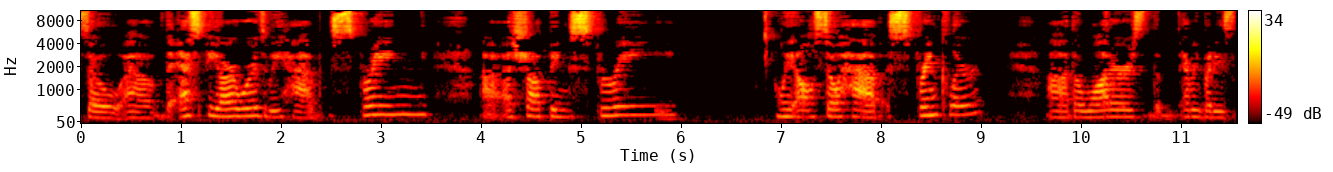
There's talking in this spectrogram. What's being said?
So uh, the SPR words, we have spring, uh, a shopping spree. We also have sprinkler. Uh, the waters, the, everybody's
